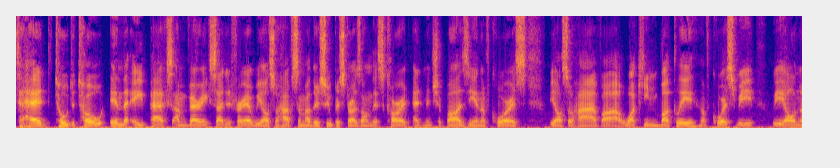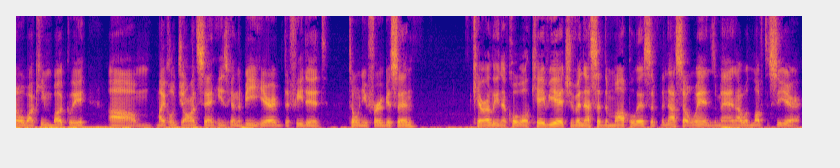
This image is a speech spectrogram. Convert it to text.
to head, toe to toe in the Apex. I'm very excited for it. We also have some other superstars on this card Edmen Shahbazyan, and of course, we also have uh, Joaquin Buckley. Of course, we we all know Joaquin Buckley. Um, Michael Johnson, he's to be here, defeated Tony Ferguson. Karolina Kowalkiewicz, Vanessa Demopoulos. If Vanessa wins, man, I would love to see her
